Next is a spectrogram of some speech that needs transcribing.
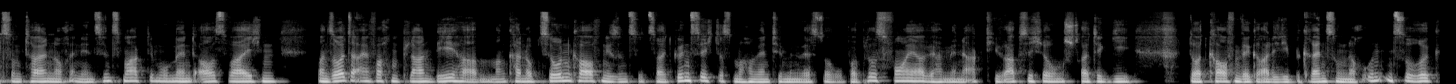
zum Teil noch in den Zinsmarkt im Moment ausweichen. Man sollte einfach einen Plan B haben. Man kann Optionen kaufen, die sind zurzeit günstig. Das machen wir in Tim Invest Europa Plus ja. Wir haben ja eine aktive Absicherungsstrategie. Dort kaufen wir gerade die Begrenzung nach unten zurück.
